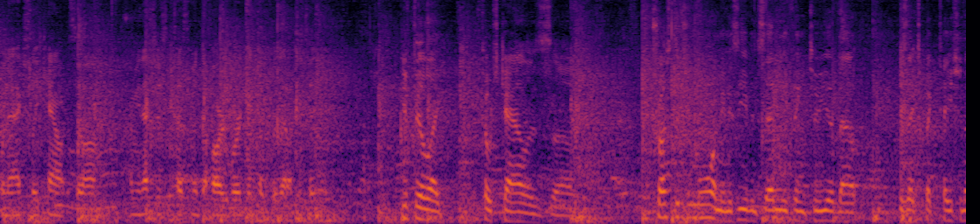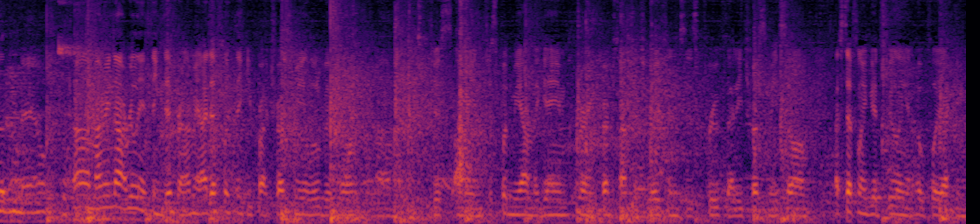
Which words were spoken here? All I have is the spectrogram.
when it actually counts. So, um, I mean, that's just a testament to hard work and hopefully that'll continue. You feel like Coach Cal has um, trusted you more? I mean, has he even said anything to you about his expectation of you now? Um, I mean, not really anything different. I mean, I definitely think he probably trusts me a little bit more. Um, just, I mean, just putting me out in the game during crunch time situations is proof that he trusts me. So um, that's definitely a good feeling, and hopefully I can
